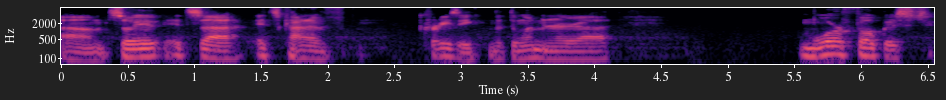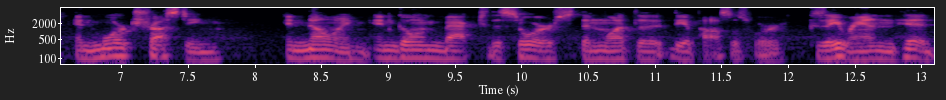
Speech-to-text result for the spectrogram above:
Um, so it, it's uh, it's kind of crazy that the women are uh, more focused and more trusting and knowing and going back to the source than what the, the apostles were because they ran and hid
